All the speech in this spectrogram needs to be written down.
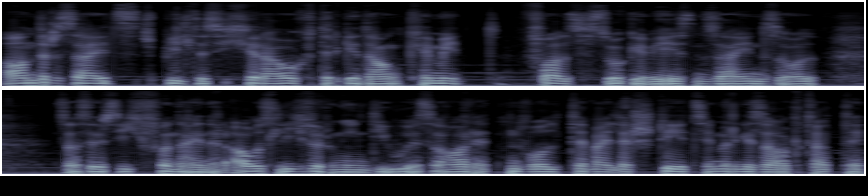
Andererseits spielte sicher auch der Gedanke mit, falls es so gewesen sein soll, dass er sich von einer Auslieferung in die USA retten wollte, weil er stets immer gesagt hatte,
